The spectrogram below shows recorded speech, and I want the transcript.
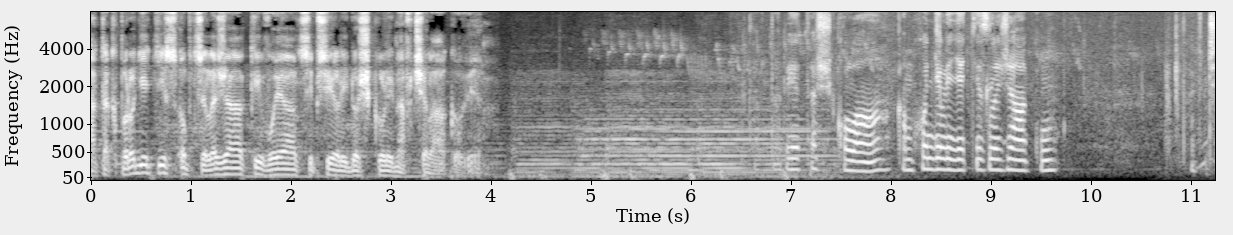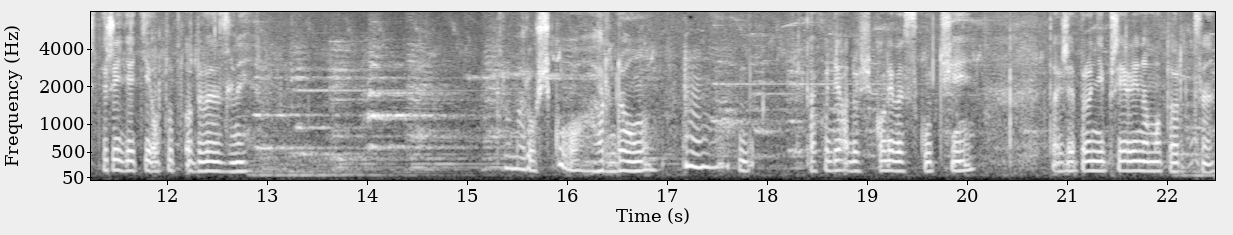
A tak pro děti z obce Ležáky vojáci přijeli do školy na Včelákově. Tady je ta škola, kam chodili děti z Ležáku. Tak čtyři děti odtud odvezli. Pro Marušku hrdou. Ta chodila do školy ve Skuči, takže pro ní přijeli na motorce.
